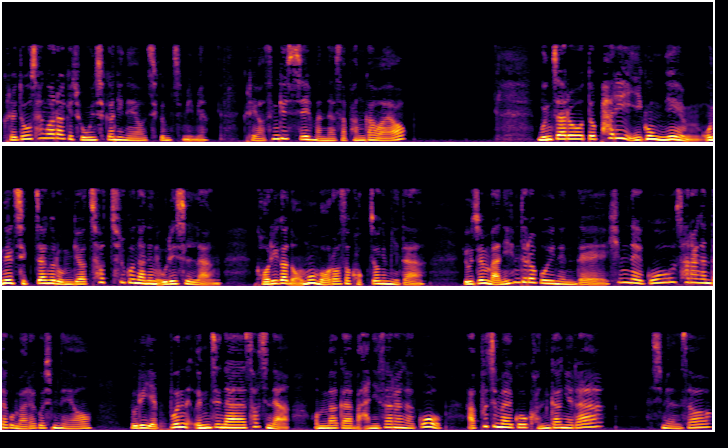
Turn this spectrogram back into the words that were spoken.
그래도 생활하기 좋은 시간이네요. 지금쯤이면. 그래요. 승기 씨 만나서 반가워요. 문자로 또 8220님, 오늘 직장을 옮겨 첫 출근하는 우리 신랑. 거리가 너무 멀어서 걱정입니다. 요즘 많이 힘들어 보이는데 힘내고 사랑한다고 말하고 싶네요. 우리 예쁜 은지나 서진아, 엄마가 많이 사랑하고 아프지 말고 건강해라 하시면서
